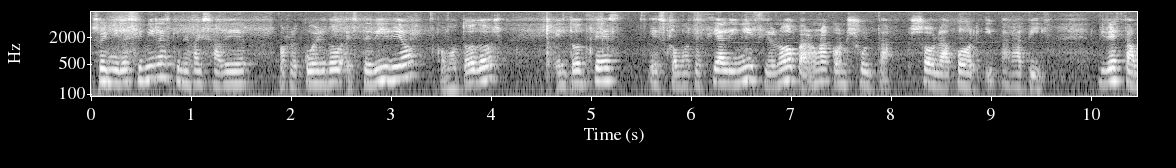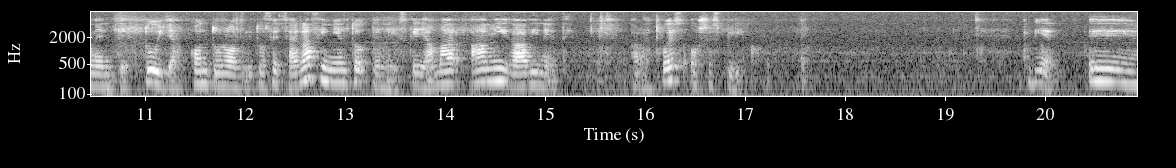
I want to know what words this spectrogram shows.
Sois miles y miles quienes vais a ver, os recuerdo, este vídeo, como todos. Entonces, es como os decía al inicio, ¿no? Para una consulta sola por y para ti, directamente tuya, con tu nombre y tu fecha de nacimiento, tenéis que llamar a mi gabinete. Ahora después os explico. Bien, eh,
